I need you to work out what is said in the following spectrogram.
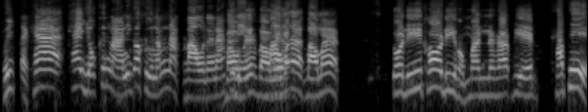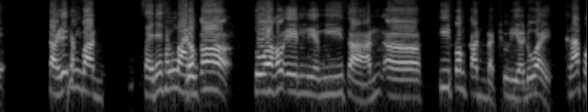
เฮ้ยแต่แค่แค่ยกขึ้นมานี่ก็คือน้ำหนักเบาเลยนะเบาไหมพี่ดิ๊กเบาไหม เบามากเบามาก ตัวนี้ข้อดีของมันนะครับพี่เอ็กซ์ครับพี่ใส่ได้ทั้งวัน ใส่ได้ทั้งวันแล้วก็ ตัวเขาเองเนี่ยมีสารเอ่อที่ป้องกันแบคทีเรียด้วย ครับผ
